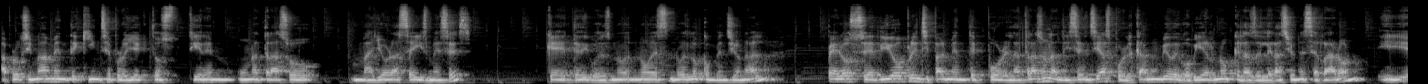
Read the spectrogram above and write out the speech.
aproximadamente 15 proyectos tienen un atraso mayor a seis meses, que te digo, es, no, no, es, no es lo convencional, pero se dio principalmente por el atraso en las licencias, por el cambio de gobierno, que las delegaciones cerraron, y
